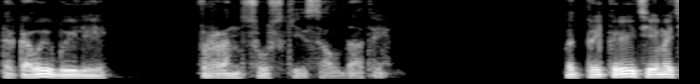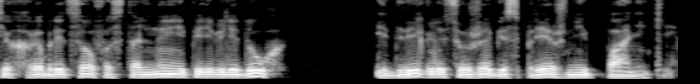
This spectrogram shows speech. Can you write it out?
Таковы были французские солдаты. Под прикрытием этих храбрецов остальные перевели дух и двигались уже без прежней паники.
